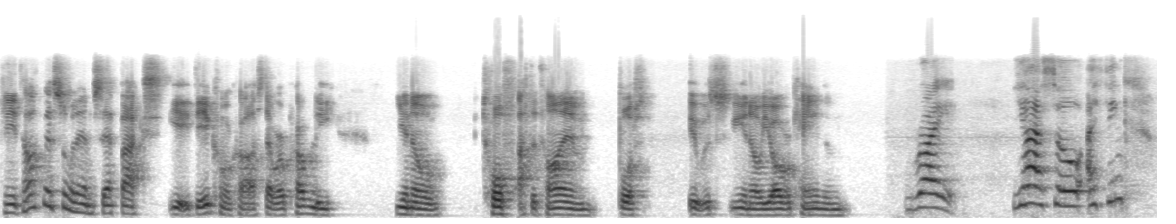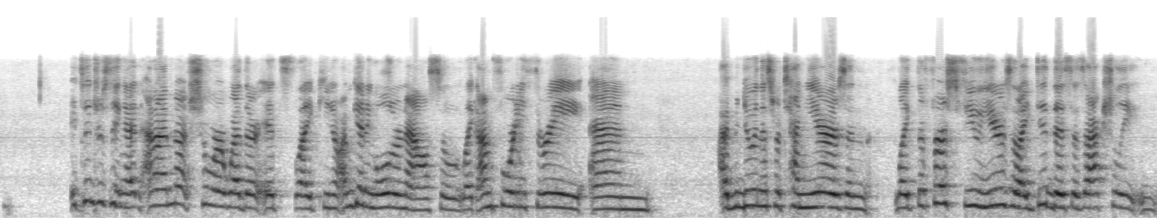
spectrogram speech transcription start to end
can you talk about some of them setbacks you did come across that were probably, you know, tough at the time, but it was, you know, you overcame them. Right. Yeah, so I think it's interesting, and, and I'm not sure whether it's like, you know, I'm getting older now, so like I'm 43 and I've been doing this for 10 years, and like the first few years that I did this is actually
